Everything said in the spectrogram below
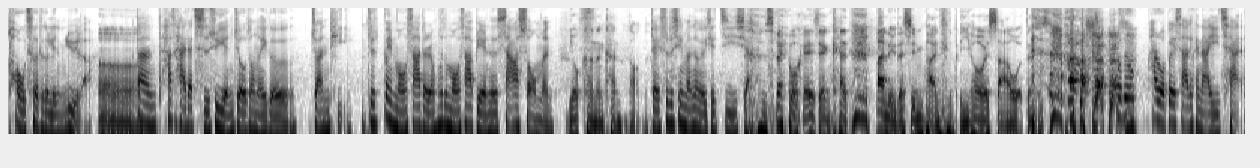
透彻这个领域啦。嗯嗯嗯。但他是还在持续研究中的一个专题，就是被谋杀的人或者谋杀别人的杀手们，有可能看到的。对，是不是星盘中有一些迹象？所以我可以先看伴侣的星盘，以后会杀我的。或者他如果被杀，就可以拿遗产。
